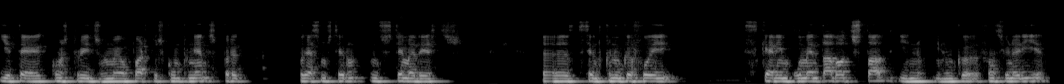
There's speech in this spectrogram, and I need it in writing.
e até construídos na maior parte dos componentes para que pudéssemos ter um, um sistema destes, uh, sendo que nunca foi sequer implementado ou testado e, e, nunca funcionaria,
